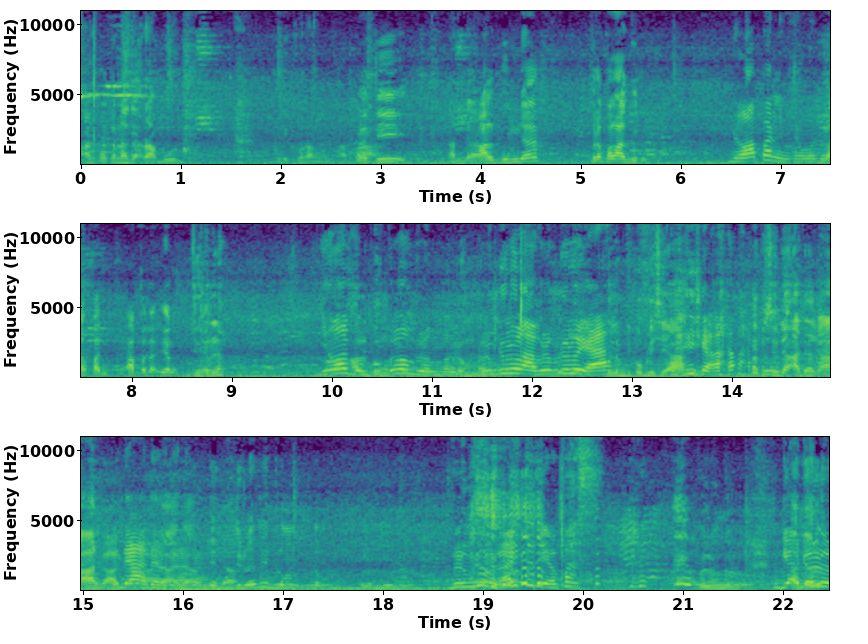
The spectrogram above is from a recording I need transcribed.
aku kan agak rabun. Jadi kurang apa? berarti tanda albumnya berapa lagu tuh Delapan nih coba dulu. delapan apa tak yang judulnya Judul album. Album. Belum, belum, belum, Belum, belum, dulu lah, belum dulu ya. belum dipublis ya. Iya. Tapi sudah ada kan? Udah Udah ada, udah ada. Ih, judulnya tuh belum belum belum dulu Belum dulu, nah itu dia pas. belum dulu. Enggak ada dulu.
